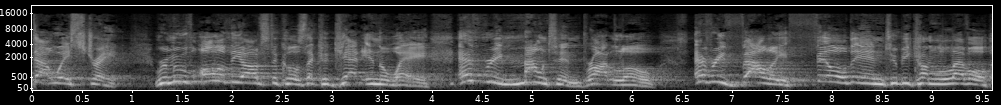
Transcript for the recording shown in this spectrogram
that way straight. Remove all of the obstacles that could get in the way. Every mountain brought low, every valley filled in to become level,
